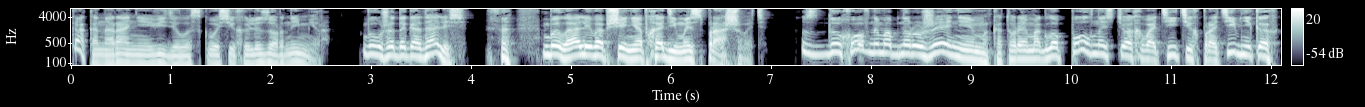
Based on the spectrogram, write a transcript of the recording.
Как она ранее видела сквозь их иллюзорный мир? Вы уже догадались? Ха, была ли вообще необходимость спрашивать? С духовным обнаружением, которое могло полностью охватить их противников,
